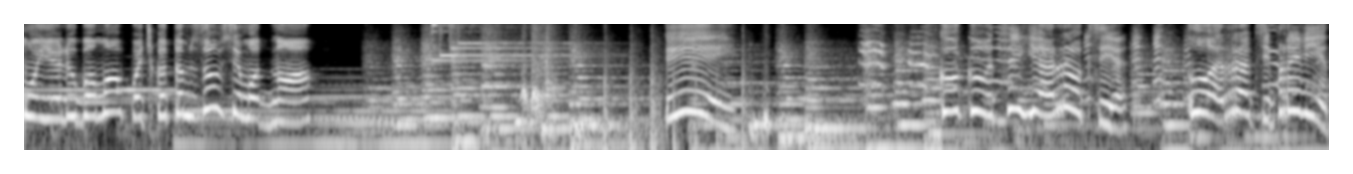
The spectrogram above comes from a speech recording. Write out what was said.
Моя люба мавпочка там зовсім одна. Ей! Ку-ку, це я, Роксі. О, Роксі, привіт!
